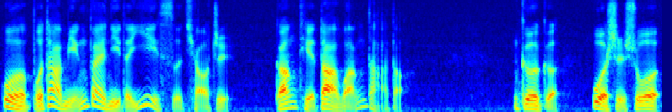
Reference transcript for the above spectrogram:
我不大明白你的意思，乔治。钢铁大王答道：“哥哥，我是说，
